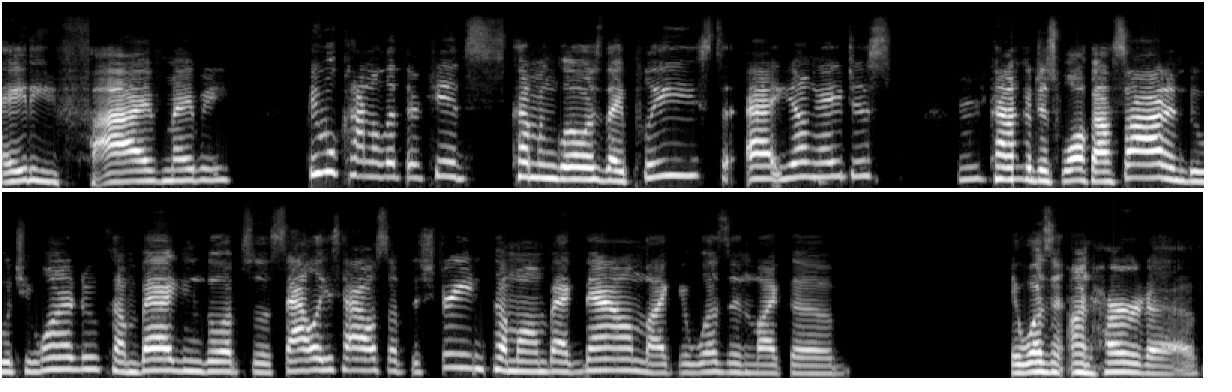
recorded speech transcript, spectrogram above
85, maybe, people kind of let their kids come and go as they pleased at young ages kind of mm-hmm. could just walk outside and do what you want to do, come back and go up to Sally's house up the street and come on back down. Like it wasn't like a, it wasn't unheard of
